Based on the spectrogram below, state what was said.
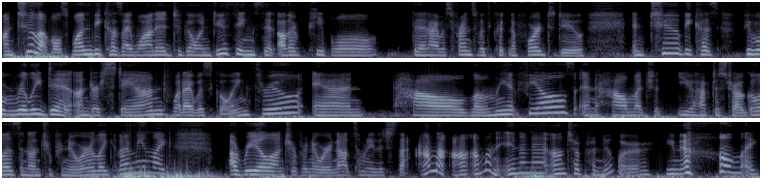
on two levels. One, because I wanted to go and do things that other people that I was friends with couldn't afford to do. And two, because people really didn't understand what I was going through and how lonely it feels and how much you have to struggle as an entrepreneur. Like, and I mean like a real entrepreneur, not somebody that's just like, I'm a, I'm an internet entrepreneur, you know, like,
